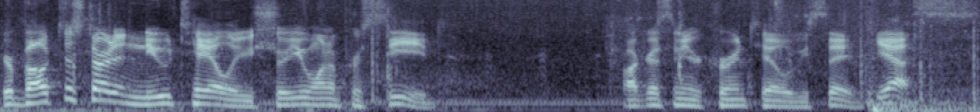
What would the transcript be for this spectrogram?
You're about to start a new tale. Are you sure you want to proceed? Progress in your current tale will be saved. Yes.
